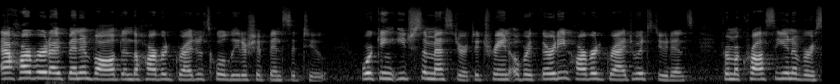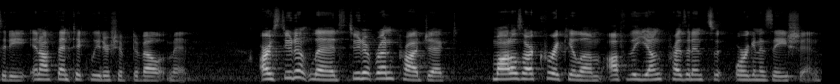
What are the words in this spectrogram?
At Harvard, I've been involved in the Harvard Graduate School Leadership Institute, working each semester to train over 30 Harvard graduate students from across the university in authentic leadership development. Our student-led, student-run project models our curriculum off of the Young Presidents Organization,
